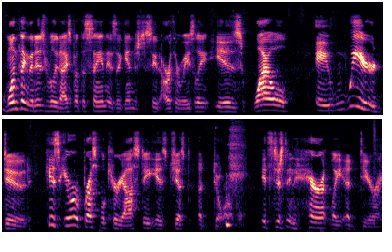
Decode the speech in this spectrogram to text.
one thing that is really nice about the scene is, again, just to see that Arthur Weasley is, while a weird dude, his irrepressible curiosity is just adorable. it's just inherently endearing.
